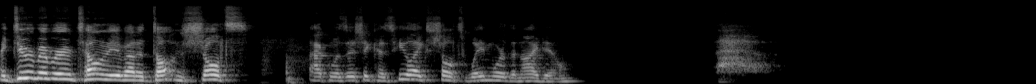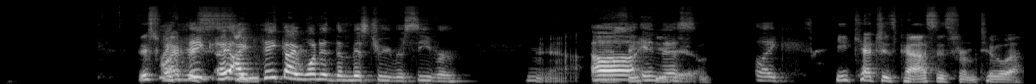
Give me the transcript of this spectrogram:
I do remember him telling me about a Dalton Schultz acquisition because he likes Schultz way more than I do. This wide I think receiver, I, I, think I wanted the mystery receiver. Yeah. Uh in this do. like he catches passes from Tua.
